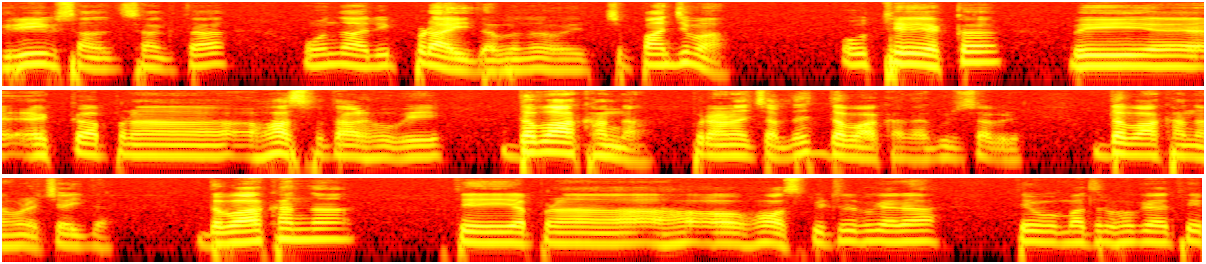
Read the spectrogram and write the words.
ਗਰੀਬ ਸੰ- ਸੰਗਤਾਂ, ਉਹਨਾਂ ਲਈ ਪੜ੍ਹਾਈ ਦਾ ਬੰਦਾ ਹੋਵੇ ਪੰਜਵਾਂ, ਉੱਥੇ ਇੱਕ ਵੀ ਇੱਕ ਆਪਣਾ ਹਸਪਤਾਲ ਹੋਵੇ, ਦਵਾਖਾਨਾ, ਪੁਰਾਣਾ ਚੱਲਦਾ ਸੀ ਦਵਾਖਾਨਾ, ਗੁਰੂ ਸਾਹਿਬ ਵੇਲੇ ਦਵਾਖਾਨਾ ਹੋਣਾ ਚਾਹੀਦਾ। ਦਵਾਖਾਨਾ ਤੇ ਆਪਣਾ ਹਸਪੀਟਲ ਵਗੈਰਾ ਤੇ ਉਹ ਮਤਲਬ ਹੋ ਗਿਆ ਤੇ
